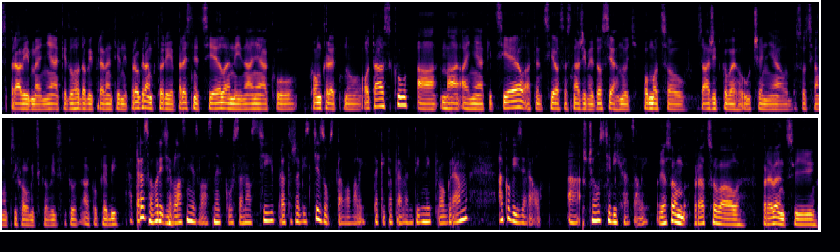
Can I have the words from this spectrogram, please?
spravíme nejaký dlhodobý preventívny program, ktorý je presne cielený na nejakú konkrétnu otázku a má aj nejaký cieľ a ten cieľ sa snažíme dosiahnuť pomocou zážitkového učenia alebo sociálno-psychologického výcviku ako keby. A teraz hovoríte vlastne z vlastnej skúsenosti, pretože vy ste zostavovali takýto preventívny program. Ako vyzeral? A z čoho ste vychádzali? Ja som pracoval v prevencii,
